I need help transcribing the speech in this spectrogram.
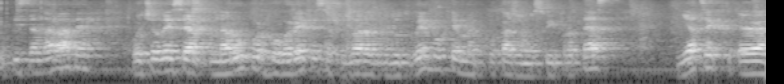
І після наради почалися на рупор говоритися, що зараз будуть вибухи, ми покажемо свій протест. Я цих е,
